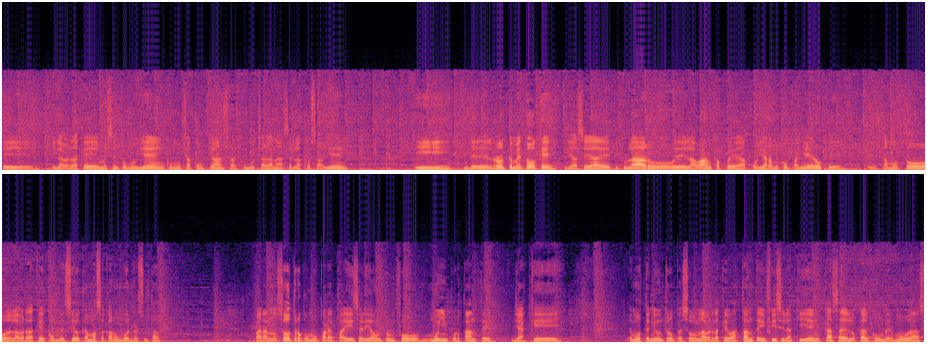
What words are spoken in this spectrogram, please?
eh, y la verdad que me siento muy bien, con mucha confianza, con mucha ganas de hacer las cosas bien. y del rol que me toque, ya sea de titular o de la banca, pues apoyar a mis compañeros, que estamos todos, la verdad que convencidos que vamos a sacar un buen resultado. Para nosotros como para el país sería un triunfo muy importante, ya que hemos tenido un tropezón, la verdad que bastante difícil aquí en casa de local con Bermudas,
